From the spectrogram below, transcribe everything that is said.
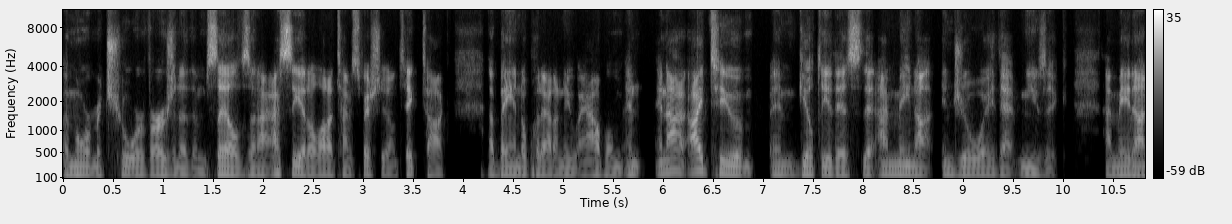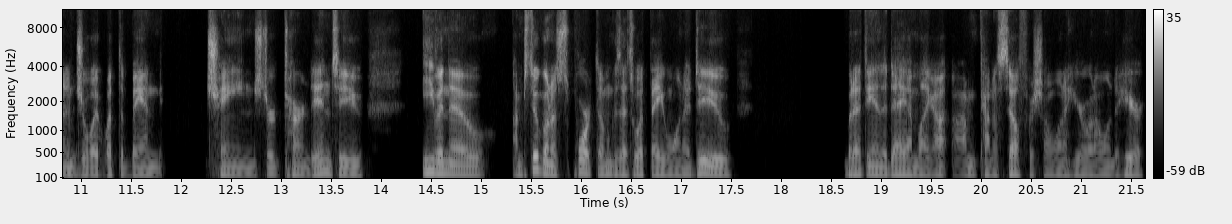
a more mature version of themselves. And I, I, see it a lot of times, especially on TikTok. A band will put out a new album, and and I, I too am, am guilty of this. That I may not enjoy that music. I may not mm-hmm. enjoy what the band changed or turned into, even though I'm still going to support them because that's what they want to do but at the end of the day, I'm like, I, am kind of selfish. I want to hear what I want to hear.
